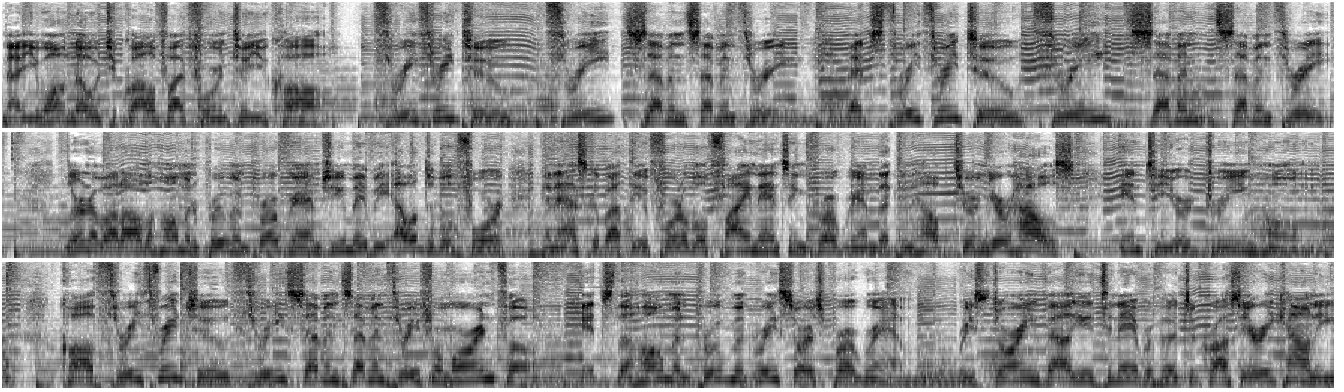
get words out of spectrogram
Now, you won't know what you qualify for until you call 332 3773. That's 332 3773. Learn about all the home improvement programs you may be eligible for and ask about the affordable financing program that can help turn your house into your dream home. Call 332 3773 for more info. It's the Home Improvement Resource Program, restoring value to neighborhoods across Erie County,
